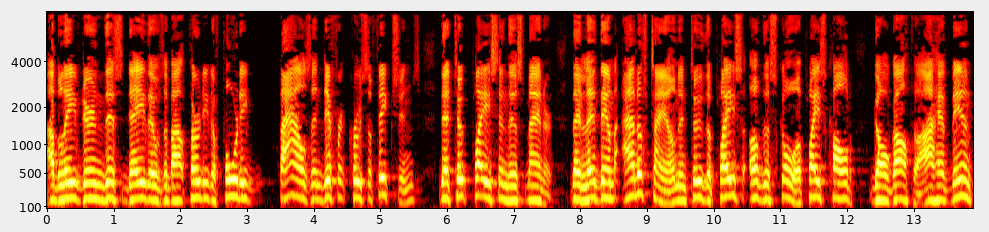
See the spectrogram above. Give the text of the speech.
I believe during this day there was about 30 to 40,000 different crucifixions that took place in this manner. They led them out of town into the place of the skull, a place called Golgotha. I have been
